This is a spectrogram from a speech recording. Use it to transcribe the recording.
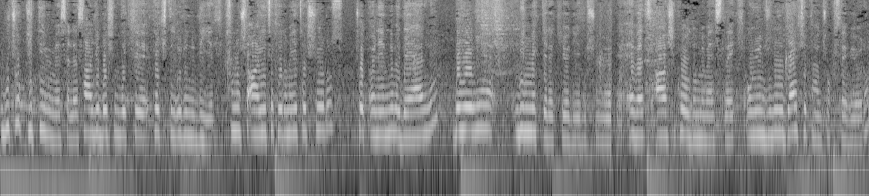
Bu çok ciddi bir mesele. Sadece başındaki tekstil ürünü değil. Sonuçta ayet-i kerimeyi taşıyoruz. Çok önemli ve değerli. Değerini bilmek gerekiyor diye düşünüyorum. Evet, aşık olduğum bir meslek. Oyunculuğu gerçekten çok seviyorum.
